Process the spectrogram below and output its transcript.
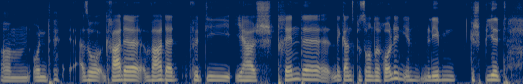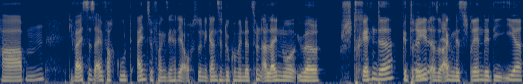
Um, ähm, und also gerade war da für die ja Strände eine ganz besondere Rolle in ihrem Leben gespielt haben, die weiß das einfach gut einzufangen. Sie hat ja auch so eine ganze Dokumentation allein nur über Strände gedreht, also Agnes Strände, die ihr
